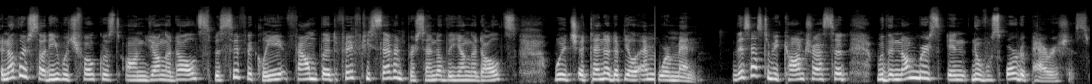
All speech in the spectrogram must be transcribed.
Another study, which focused on young adults specifically, found that 57% of the young adults which attended the TLM were men. This has to be contrasted with the numbers in Novus Ordo parishes.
